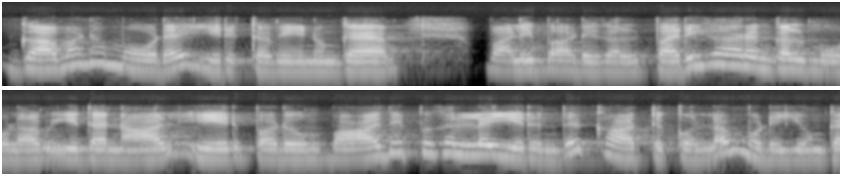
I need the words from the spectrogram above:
கவனமோட இருக்க வேணுங்க. வழிபாடுகள் பரிகாரங்கள் மூலம் இதனால் ஏற்படும் பாதிப்புகளில் இருந்து காத்துக்கொள்ள முடியுங்க.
